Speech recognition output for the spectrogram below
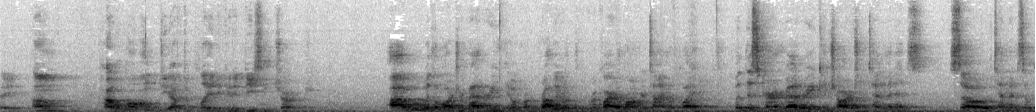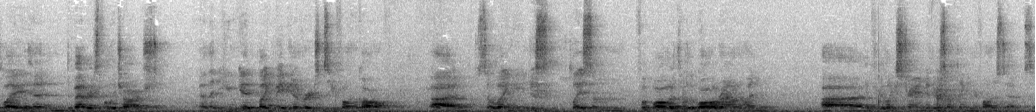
Hey, um, how long do you have to play to get a decent charge? Uh, with a larger battery, it'll probably re- require a longer time of play, but this current battery can charge in 10 minutes. So 10 minutes of play, and the battery's fully charged, and then you can get like maybe an emergency phone call. Uh, so like you can just play some football or throw the ball around when uh, if you're like stranded or something and your phone is dead. So,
